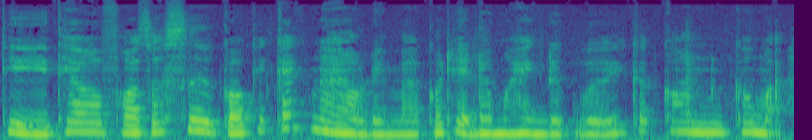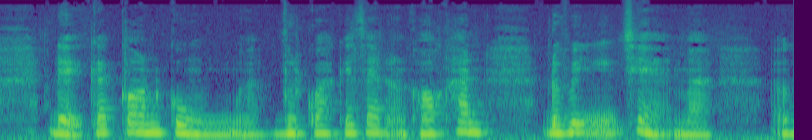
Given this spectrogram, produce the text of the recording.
thì theo phó giáo sư có cái cách nào để mà có thể đồng hành được với các con không ạ? Để các con cùng vượt qua cái giai đoạn khó khăn đối với những trẻ mà ờ,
